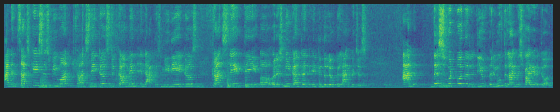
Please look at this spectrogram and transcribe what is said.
and in such cases, we want translators to come in and act as mediators, translate the uh, original content into the local languages. And this would further remove the language barrier at all.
